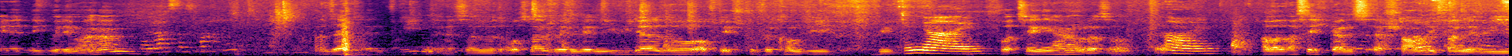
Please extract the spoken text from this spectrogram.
redet nicht mit dem anderen. Und selbst wenn Frieden ist, also mit Russland werden wir nie wieder so auf die Stufe kommen wie, wie Nein, vor zehn Jahren oder so. nein. Aber was ich ganz erstaunlich fand, wie,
